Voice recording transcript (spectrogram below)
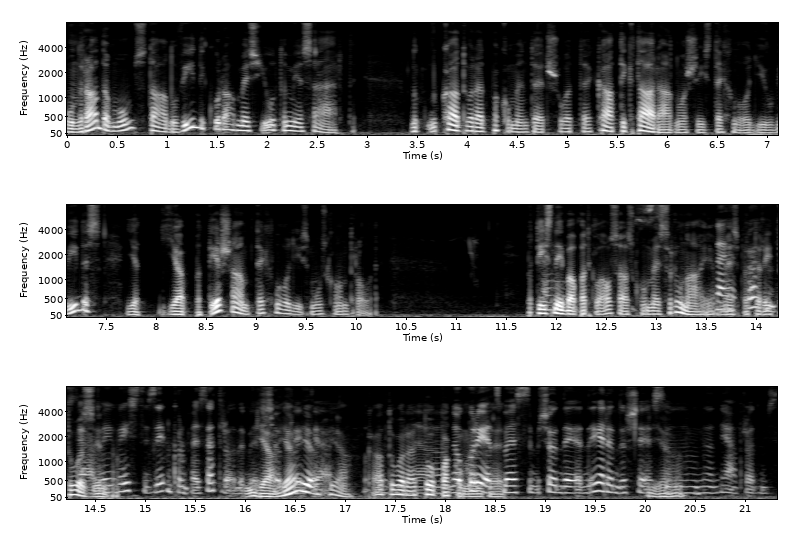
un rada mums tādu vidi, kurā mēs jūtamies ērti. Nu, nu, kā tu varētu pakomentēt šo te, kā tikt ārā no šīs tehnoloģiju vides, ja, ja patiešām tehnoloģijas mūs kontrolē? Pat īstenībā pat klausās, ko mēs runājam. Nē, mēs pat protams, arī to zinām. Visi zina, kur mēs atrodamies. Jā, jā, jā, jā. jā. Kā tu varētu to pakomentēt? No kurienes mēs esam šodien ieradušies? Jā. Un, un, jā, protams,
